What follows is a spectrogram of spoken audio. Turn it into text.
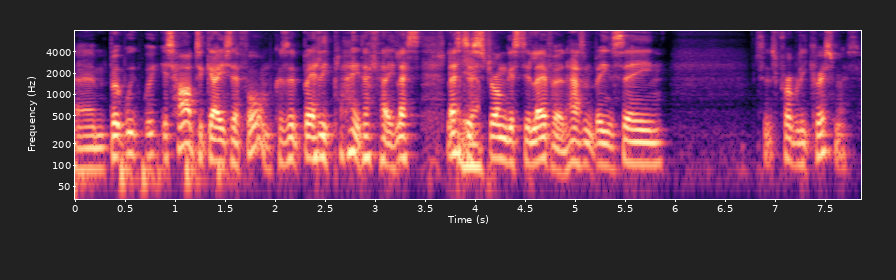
Um, but we, we, it's hard to gauge their form because they've barely played, have they? Leicester's yeah. strongest 11 hasn't been seen since probably Christmas.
